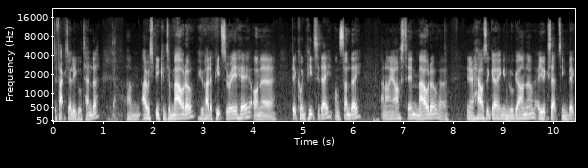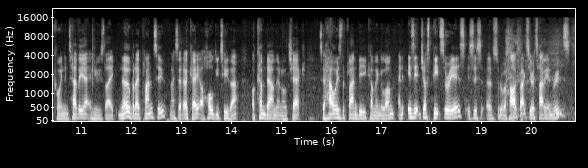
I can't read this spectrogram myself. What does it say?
de facto legal tender. Yeah. Um, I was speaking to Mauro, who had a pizzeria here on a Bitcoin Pizza Day on Sunday. And I asked him, Mauro, uh, you know, how's it going in Lugano? Are you accepting Bitcoin and Tether yet? And he was like, no, but I plan to. And I said, okay, I'll hold you to that. I'll come down there and I'll check. So how is the plan B coming along? And is it just pizzerias? Is this a sort of a hark back to your Italian roots?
